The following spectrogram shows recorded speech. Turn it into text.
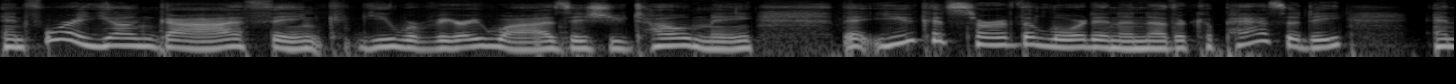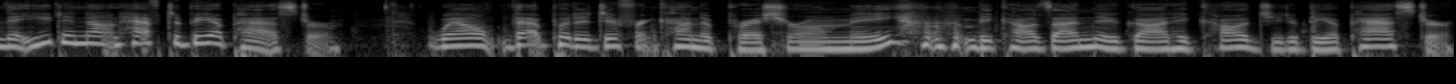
And for a young guy, I think you were very wise as you told me that you could serve the Lord in another capacity and that you did not have to be a pastor. Well, that put a different kind of pressure on me because I knew God had called you to be a pastor.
